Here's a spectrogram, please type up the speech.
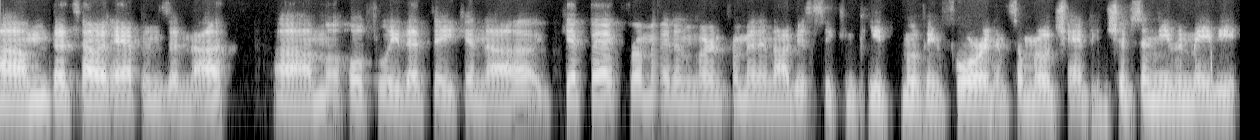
um, that's how it happens. And uh, um, hopefully, that they can uh, get back from it and learn from it, and obviously compete moving forward in some world championships, and even maybe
